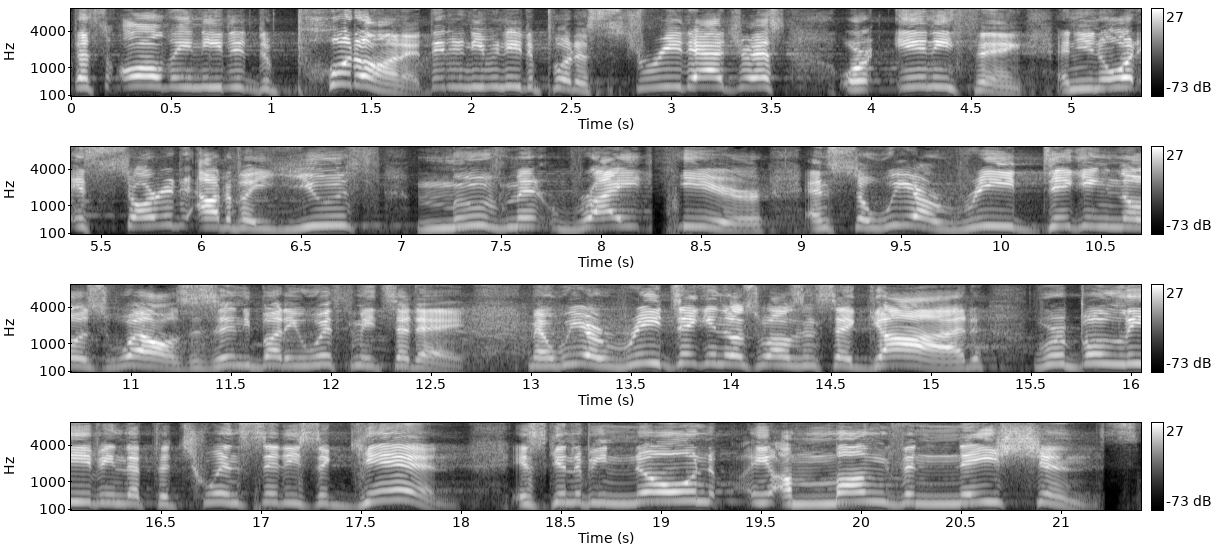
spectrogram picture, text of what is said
That's all they needed to put on it. They didn't even need to put a street address or anything. And you know what? It started out of a youth movement right here. And so we are redigging those wells. Is anybody with me today? Man, we are redigging those wells and say, God, we're believing that the Twin Cities again is going to be known among the nations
